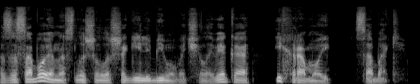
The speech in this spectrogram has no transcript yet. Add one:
За собой она слышала шаги любимого человека и хромой собаки.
